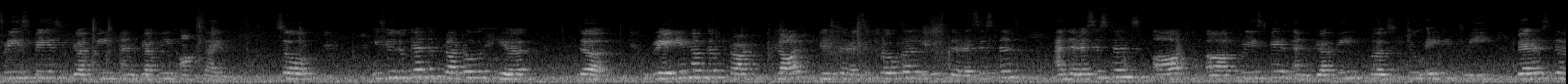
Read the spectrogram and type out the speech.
free space, graphene and graphene oxide. So if you look at the plot over here, the gradient of the plot, plot is the reciprocal, it is the resistance, and the resistance of uh, free space and graphene was 283, whereas the,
